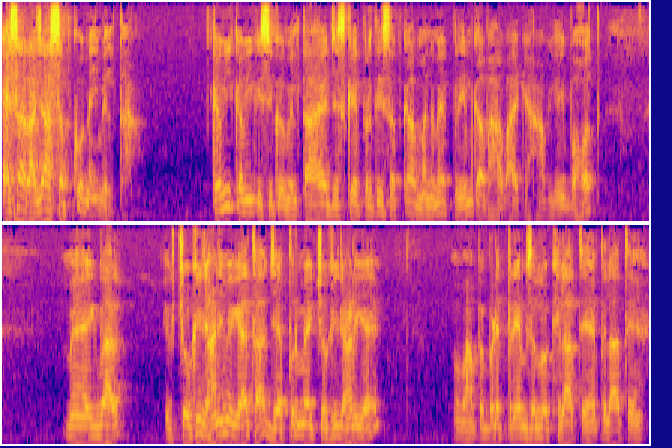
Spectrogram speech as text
ऐसा राजा सबको नहीं मिलता। कभी कभी किसी को मिलता है जिसके प्रति सबका मन में प्रेम का भाव आए कि हाँ यही बहुत, मैं एक बार एक चौकी ढाणी में गया था, जयपुर में एक चौकी ढाणी है, वहाँ पे बड़े प्रेम से लोग खिलाते हैं, पिलाते हैं।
